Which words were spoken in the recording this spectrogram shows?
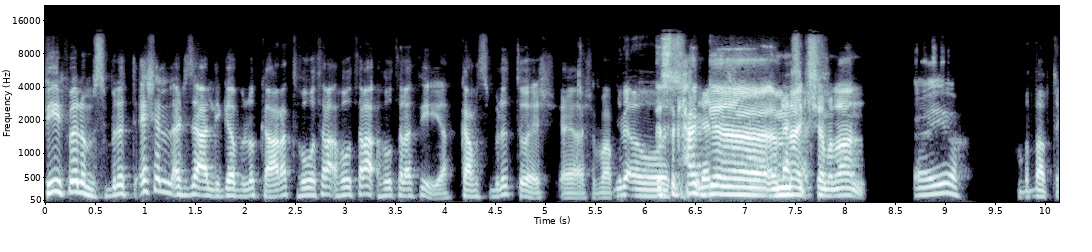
في فيلم Split إيش الأجزاء اللي قبله كانت هو ثلا... هو ثلا... هو ثلاثية كان Split وإيش يا شباب؟ قصدك حق سبلت- آه، أم نايت أساس. شاملان أيوه بالضبط.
